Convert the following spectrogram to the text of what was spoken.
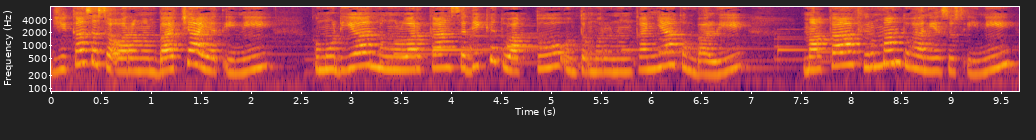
jika seseorang membaca ayat ini, kemudian mengeluarkan sedikit waktu untuk merenungkannya kembali, maka firman Tuhan Yesus ini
